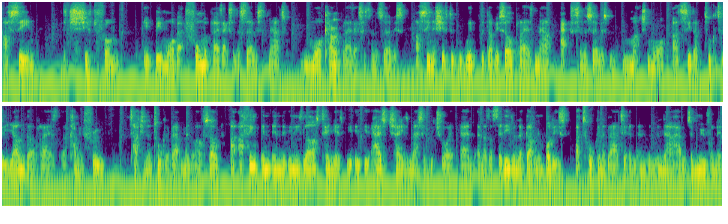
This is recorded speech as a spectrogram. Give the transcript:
I've seen the shift from it being more about former players accessing the service now to more current players accessing the service. I've seen a shift with the WSL players now accessing the service much more. I see that talking to the younger players that are coming through, touching and talking about mental health. So I, I think in, in, in, these last 10 years, it, it, has changed massively, Troy. And, and as I said, even the governing bodies are talking about it and, and, and now having to move on it.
